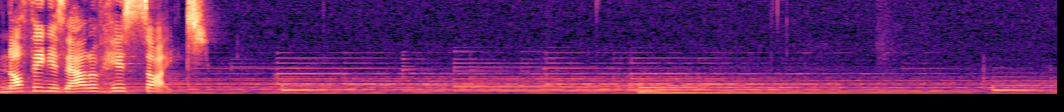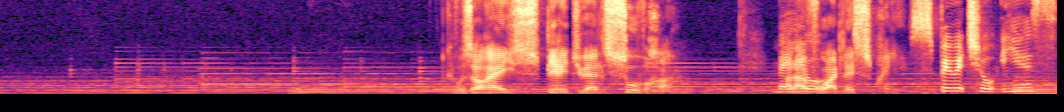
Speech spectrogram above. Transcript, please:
Nothing is out of His sight. Oreilles spirituelles s'ouvrent à la voix de l'Esprit. spiritual ears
